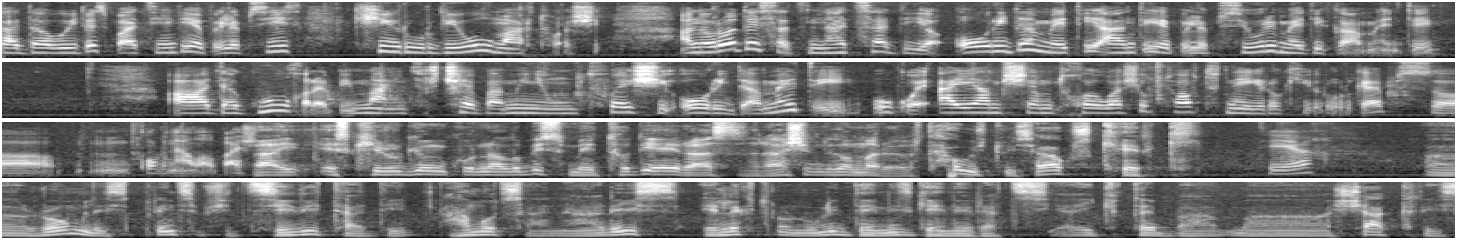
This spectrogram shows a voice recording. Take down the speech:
გადავიდეს პაციენტი ეპილეფსიის ქირურგიულ მართვაში. ანუ როდესაც ნაცადია 2 და მეტი ანტიეპილეფსიური მედიკამენტი. და გულყრები მაინც რჩება მინიმუმ თვეში 2 და მეტი, უკვე აი ამ შემთხვევაში ვთქვათ ნეიროქირურგებს მკურნალობაში. აი ეს ქირურგიული მკურნალობის მეთოდი აი რას რაში მდგომარეობს? თავისთვის აქვს ქერქი. დიახ. რომლის პრინციპში ძირითადი ამოცანა არის ელექტრონული დენის გენერაცია. იქ ხდება შაქრის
